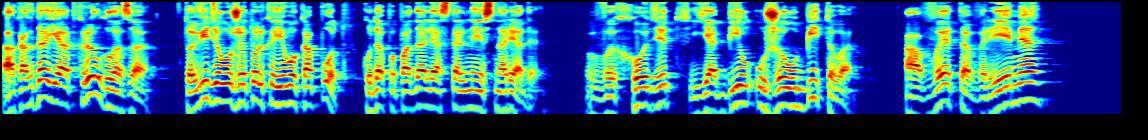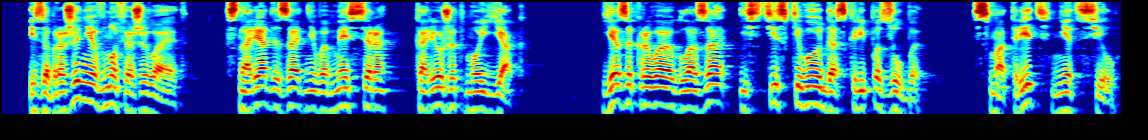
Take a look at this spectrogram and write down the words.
А когда я открыл глаза, то видел уже только его капот, куда попадали остальные снаряды. Выходит, я бил уже убитого, а в это время... Изображение вновь оживает. Снаряды заднего мессера корежат мой як. Я закрываю глаза и стискиваю до скрипа зубы. Смотреть нет сил.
